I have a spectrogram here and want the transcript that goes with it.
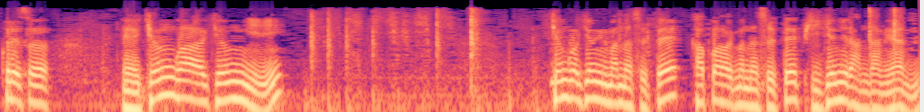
그래서 예, 경과 경이 경과 경이를 만났을 때 갑과 갑이 만났을 때 비견이라 한다면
